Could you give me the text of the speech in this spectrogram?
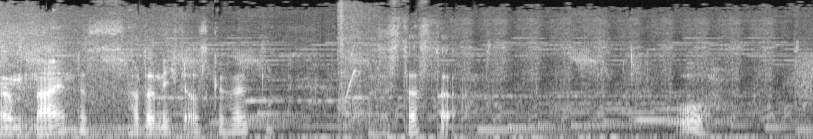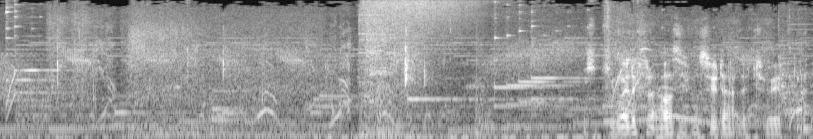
Ähm, nein, das hat er nicht ausgehalten. Was ist das da? Oh. Gehe mal davon aus, ich muss wieder alle töten.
